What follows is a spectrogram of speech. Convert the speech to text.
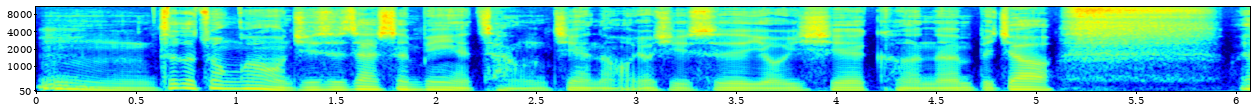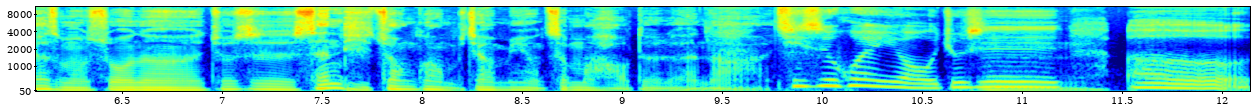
嗯嗯，这个状况我其实在身边也常见哦，尤其是有一些可能比较要怎么说呢，就是身体状况比较没有这么好的人啊，其实会有就是、呃。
